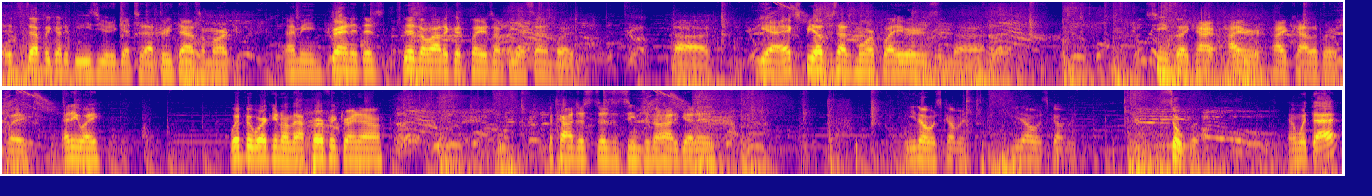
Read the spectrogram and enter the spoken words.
it's definitely going to be easier to get to that 3,000 mark. I mean, granted, there's there's a lot of good players on PSN, but uh, yeah, XBL just has more players and uh, seems like hi- higher higher caliber of play. Anyway, Whippet working on that perfect right now. Hakan just doesn't seem to know how to get in. You know what's coming. You know what's coming. Super. And with that,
